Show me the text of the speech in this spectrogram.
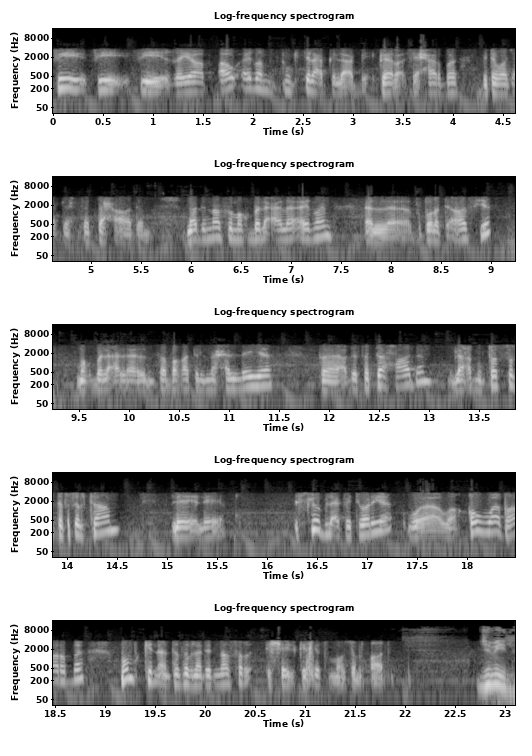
في في في غياب أو أيضا ممكن تلعب كلاعب كرأس حربة بتواجد عبد الفتاح آدم. نادي النصر مقبل على أيضا بطولة آسيا مقبل على المسابقات المحلية فعبد الفتاح آدم لاعب مفصل تفصيل تام أسلوب لعب فيتوريا وقوة ضاربة ممكن أن تضيف نادي النصر الشيء الكثير في الموسم القادم. جميل.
